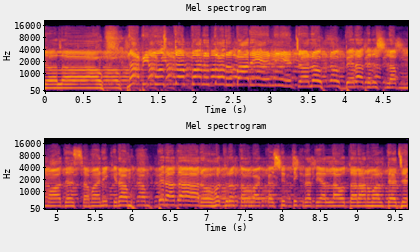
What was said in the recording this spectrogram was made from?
চলাও। নবী দরবারে চলো। বেরাদার ইসলাম মুআদ্দাস সামানি কিরাম। বেরাদার হযরত আবু সিদ্দিক রাদিয়াল্লাহু তাআলা আনহু বলতেছে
